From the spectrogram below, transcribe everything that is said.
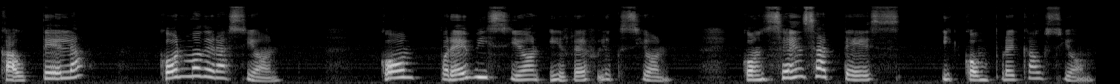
cautela, con moderación, con previsión y reflexión, con sensatez y con precaución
